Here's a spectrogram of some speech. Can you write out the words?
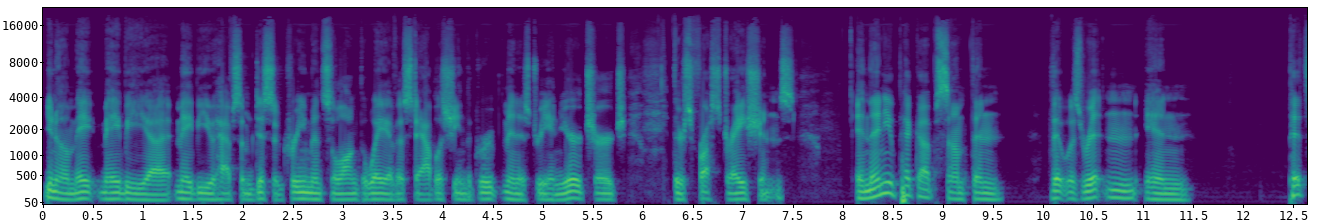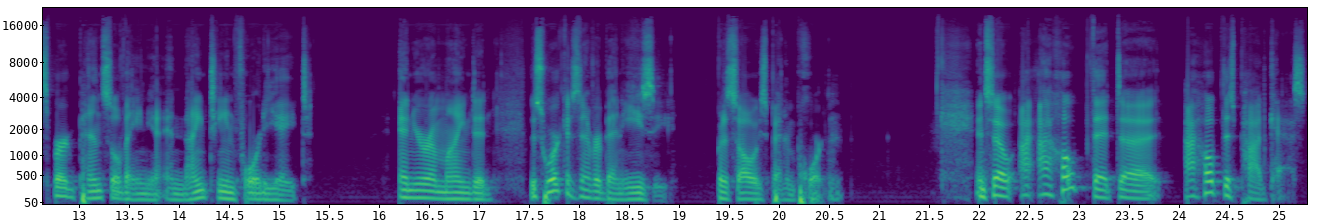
you know may, maybe uh, maybe you have some disagreements along the way of establishing the group ministry in your church, there's frustrations, and then you pick up something that was written in Pittsburgh, Pennsylvania in 1948 and you're reminded this work has never been easy, but it's always been important. And so I, I hope that uh, I hope this podcast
